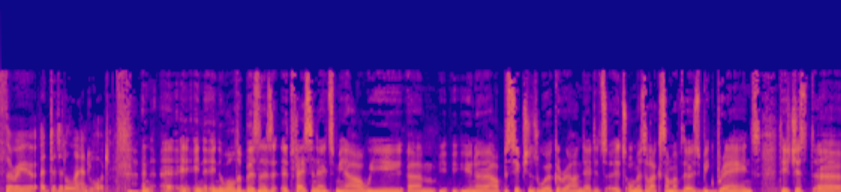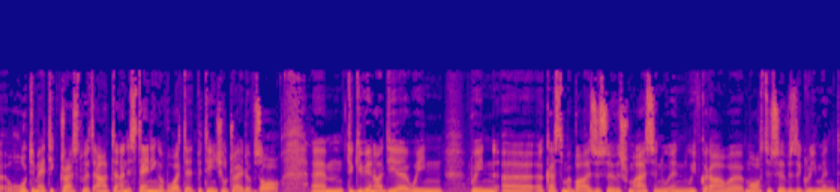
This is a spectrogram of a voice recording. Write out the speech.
through a digital landlord. And uh, in in the world of business, it fascinates me how we, um, you, know, how perceptions work around that. It's it's almost like some of those big brands. There's just uh, automatic trust without the understanding of what that potential trade-offs are. Um, to give you an idea, when when uh, a customer buys a service from us and, and we've got our master service agreement,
